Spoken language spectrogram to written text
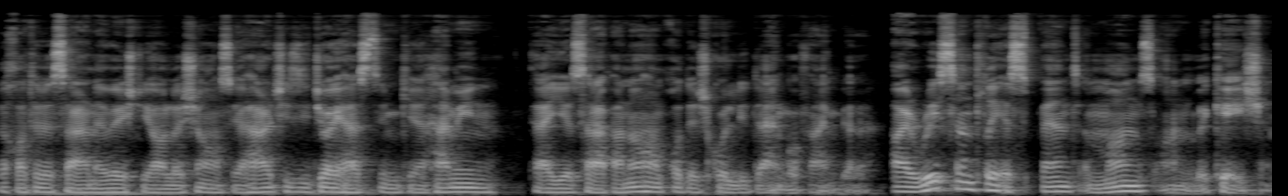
به خاطر سرنوشت یا حالا شانس یا هر چیزی جایی هستیم که همین تهیه سرپناه هم خودش کلی دنگ و فنگ داره. I recently spent a month on vacation.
